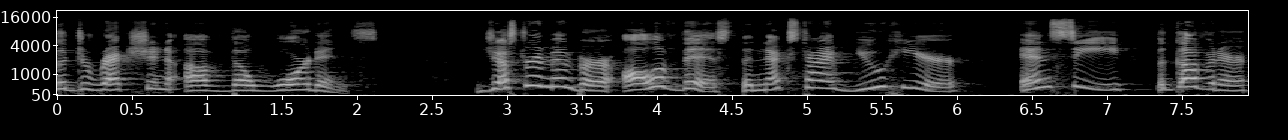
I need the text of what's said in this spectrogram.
the direction of the wardens. Just remember all of this the next time you hear and see the governor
